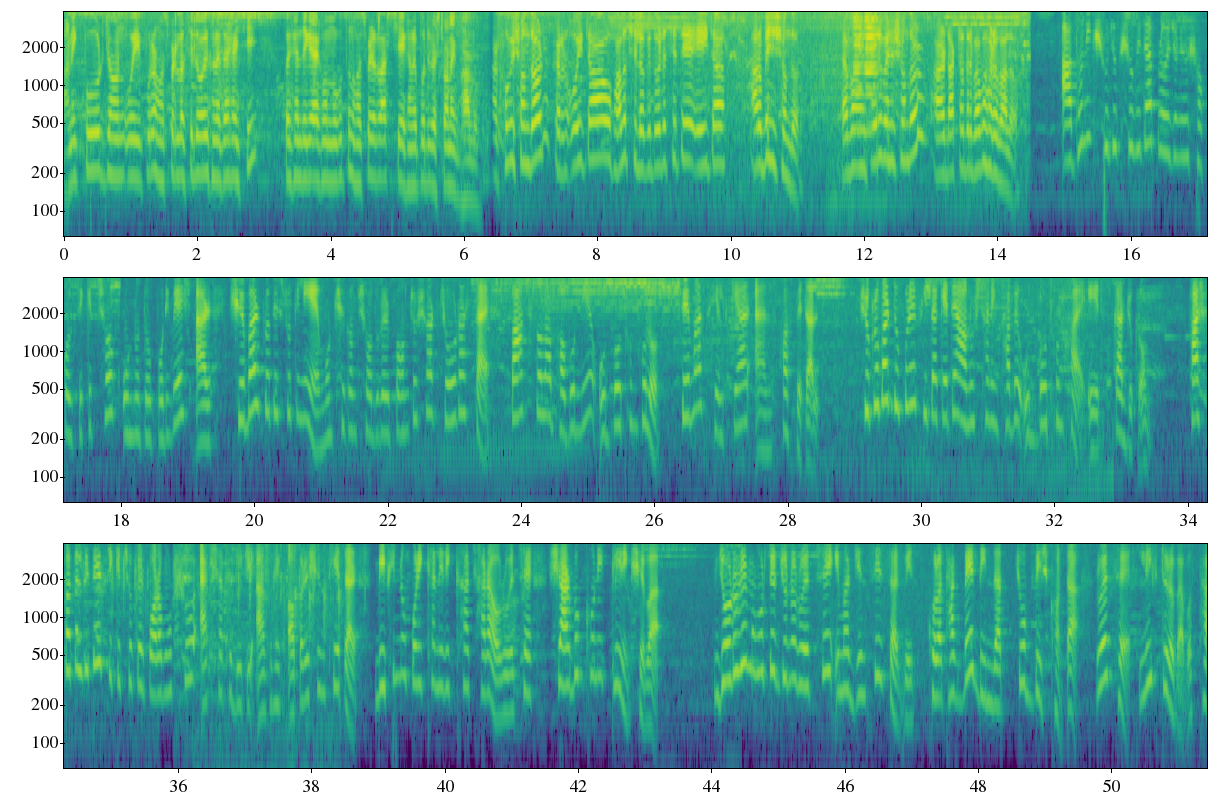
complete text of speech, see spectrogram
মানিকপুর যখন ওই পুরান হসপিটাল ছিল ওইখানে দেখাইছি। ওইখান থেকে এখন নতুন হসপিটাল আসছে এখানে পরিবেশটা অনেক ভালো। খুবই সুন্দর কারণ ওইটাও ভালো ছিল কিন্তু ওইটার চেয়ে এইটা আরও বেশি সুন্দর। এবং পরিবেশও সুন্দর আর ডাক্তারদের ব্যবহারও ভালো। আধুনিক সুযোগ সুবিধা প্রয়োজনীয় সকল চিকিৎসক উন্নত পরিবেশ আর সেবার প্রতিশ্রুতি নিয়ে মুন্সিগঞ্জ সদরের পঞ্চষাট চৌরাস্তায় পাঁচতলা ভবন নিয়ে উদ্বোধন হলো famous health care and hospital শুক্রবার দুপুরে ফিতা কেটে আনুষ্ঠানিকভাবে উদ্বোধন হয় এর কার্যক্রম। হাসপাতালটিতে চিকিৎসকের পরামর্শ, একসাথে দুটি আধুনিক অপারেশন থিয়েটার, বিভিন্ন পরীক্ষা নিরীক্ষা ছাড়াও রয়েছে সার্বক্ষণিক ক্লিনিক সেবা। জরুরি মুহূর্তের জন্য রয়েছে ইমার্জেন্সি সার্ভিস। খোলা থাকবে দিনরাত চব্বিশ ঘণ্টা। রয়েছে লিফটেরও ব্যবস্থা।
